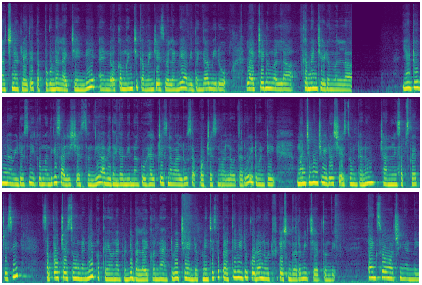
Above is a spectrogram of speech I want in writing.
నచ్చినట్లయితే తప్పకుండా లైక్ చేయండి. అండ్ ఒక మంచి కమెంట్ చేసి వెళ్ళండి. ఆ విధంగా మీరు లైక్ చేయడం వల్ల కమెంట్ చేయడం వల్ల యూట్యూబ్ నా వీడియోస్ని ఎక్కువ మందికి సజెస్ట్ చేస్తుంది. ఆ విధంగా మీరు నాకు హెల్ప్ చేసిన వాళ్ళు సపోర్ట్ చేసిన వాళ్ళు అవుతారు. ఇటువంటి మంచి మంచి వీడియోస్ చేస్తూ ఉంటాను. ఛానల్ని సబ్స్క్రైబ్ చేసి సపోర్ట్ చేస్తూ ఉండండి. పక్కనే ఉన్నటువంటి బెల్ ఐకాన్ని యాక్టివేట్ చేయండి. అప్పుడు నేను చేసే ప్రతి వీడియో కూడా నోటిఫికేషన్ ద్వారా మీకు చేరుతుంది. థ్యాంక్స్ ఫర్ వాచింగ్ అండి.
